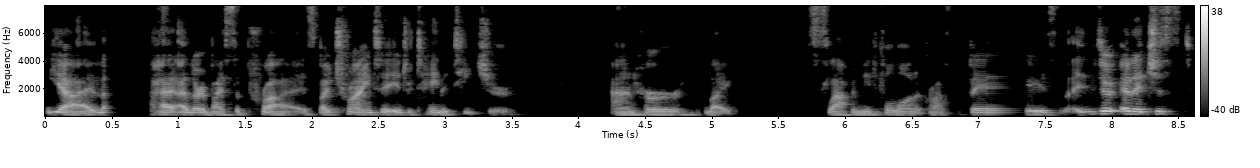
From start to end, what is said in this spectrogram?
yeah, I I learned by surprise by trying to entertain the teacher, and her like slapping me full on across the face, and it just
